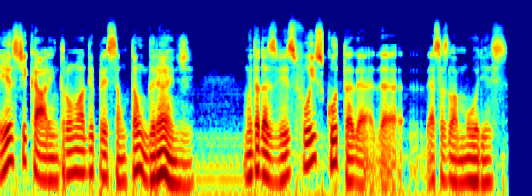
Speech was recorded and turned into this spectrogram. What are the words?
Este cara entrou numa depressão tão grande, muitas das vezes foi escuta de, de, dessas lamúrias.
